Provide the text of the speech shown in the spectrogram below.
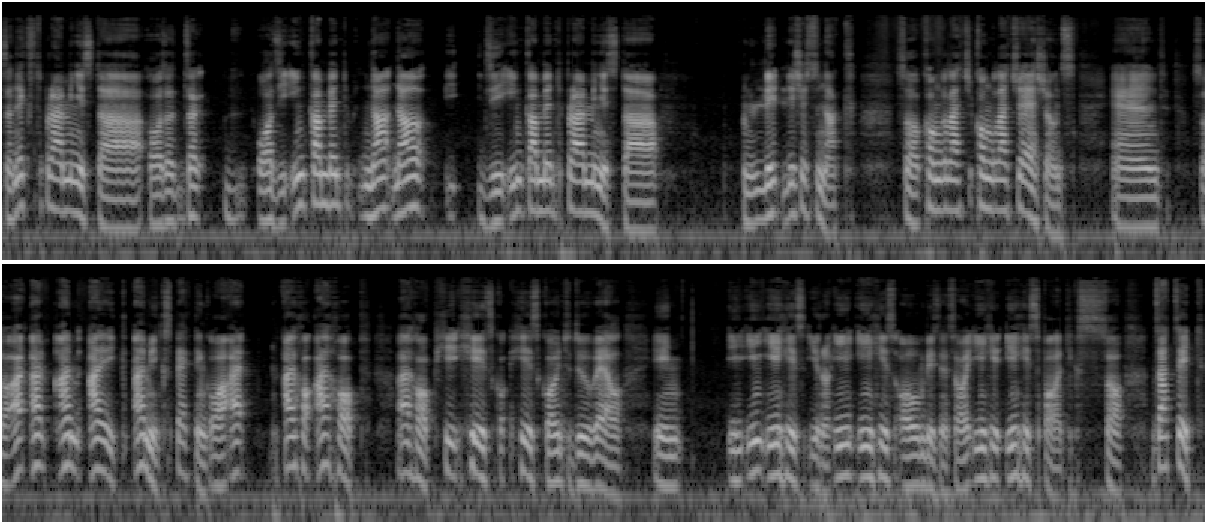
the next prime minister or the, the or the incumbent now now the incumbent prime minister Rishi Sunak. So congrat congratulations, and so I I I'm I I'm expecting or I I hope I hope I hope he he is he is going to do well in in, in his you know in, in his own business or in his, in his politics. So that's it.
